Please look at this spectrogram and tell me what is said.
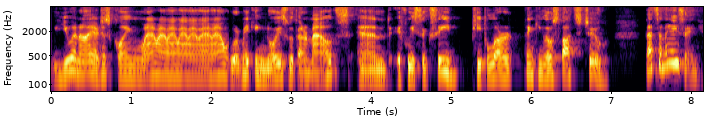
you and I are just going, we're making noise with our mouths. And if we succeed, people are thinking those thoughts too. That's amazing.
